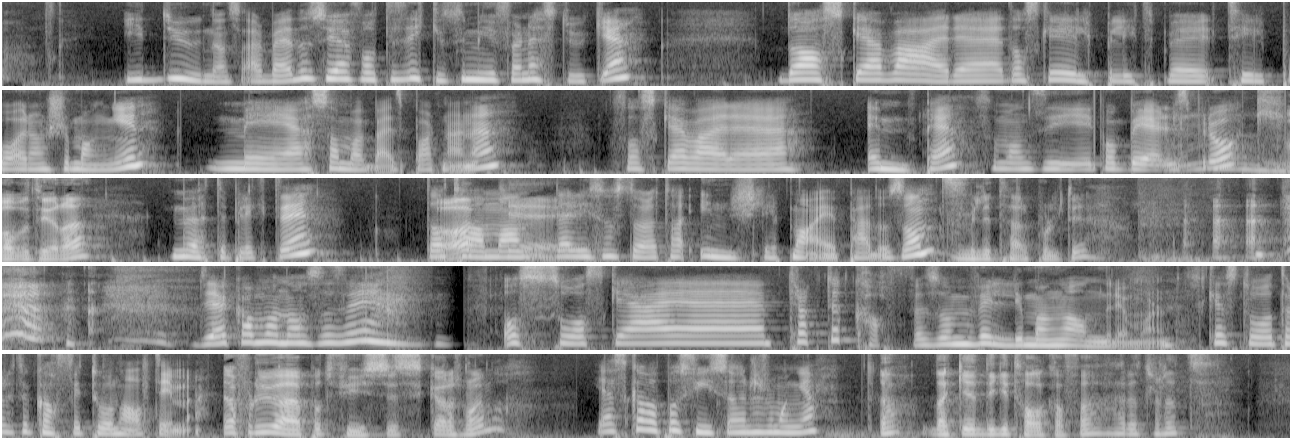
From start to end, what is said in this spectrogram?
I dugnadsarbeidet så gjør jeg faktisk ikke så mye før neste uke. Da skal jeg, være, da skal jeg hjelpe litt med, til på arrangementer med samarbeidspartnerne. Så skal jeg være MP, som man sier på BL-språk. Hva betyr det? Møtepliktig. Da tar man. Det er de som står og tar innslipp med iPad og sånt. Militærpoliti. Det kan man også si. Og så skal jeg eh, trakte kaffe som veldig mange andre i morgen. Skal jeg stå og trakte kaffe i to og en halv time. Ja, for du er på et fysisk arrangement, da. Jeg skal være på et fysisk arrangement, ja. Ja, Det er ikke digital kaffe, rett og slett.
